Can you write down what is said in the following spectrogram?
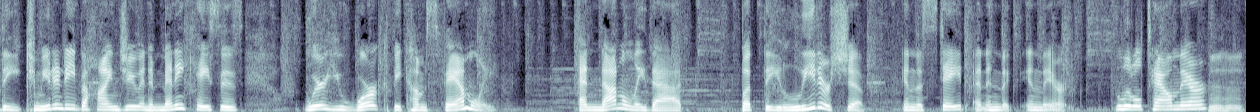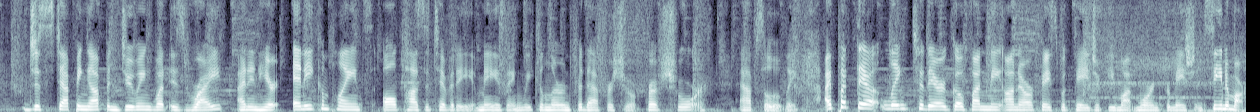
the community behind you. And in many cases, where you work becomes family. And not only that, but the leadership in the state and in the in their little town there mm-hmm. Just stepping up and doing what is right. I didn't hear any complaints, all positivity. Amazing. We can learn for that for sure. For sure. Absolutely. I put the link to their GoFundMe on our Facebook page if you want more information. See you tomorrow.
